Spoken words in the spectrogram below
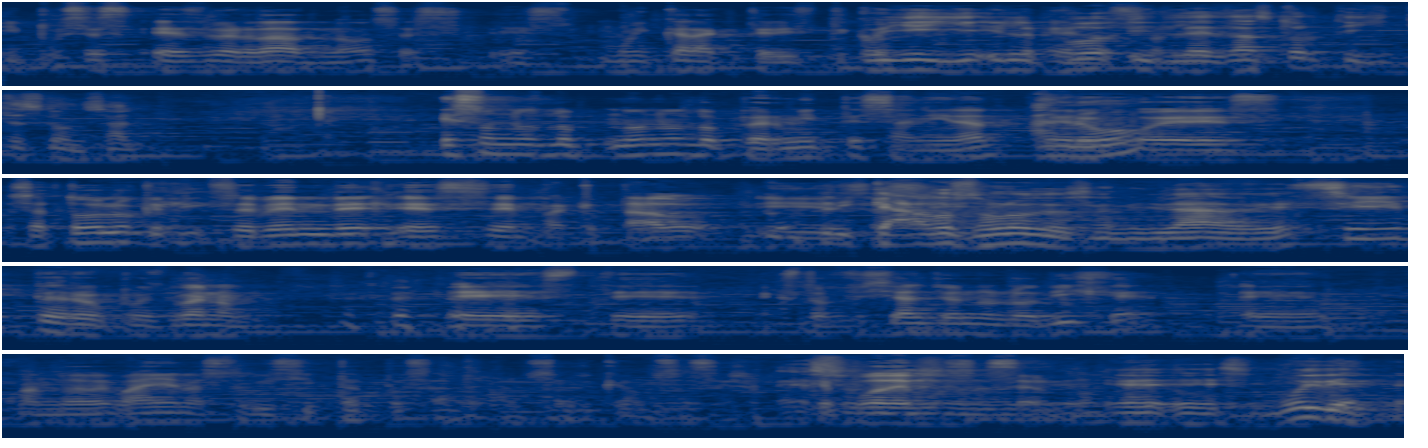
Y pues es, es verdad, ¿no? O sea, es, es, muy característico. Oye, ¿y, le puedo, ¿y les das tortillitas con sal? Eso nos lo, no nos lo permite sanidad, ¿Ah, pero no? pues... O sea, todo lo que se vende es empaquetado. Complicados son los de sanidad, ¿eh? Sí, pero pues bueno, este, extraoficial yo no lo dije. Eh, cuando vayan a su visita, pues a ver, vamos a ver qué vamos a hacer, qué podemos eso, hacer, ¿no? eh, Eso, muy bien.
